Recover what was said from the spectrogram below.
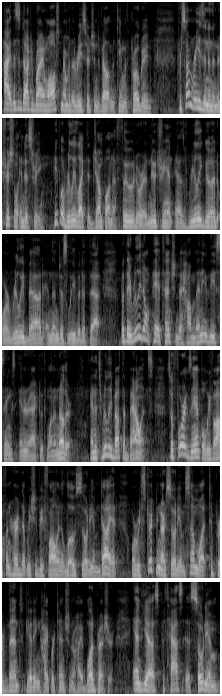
Hi, this is Dr. Brian Walsh, member of the research and development team with ProGrade. For some reason in the nutritional industry, people really like to jump on a food or a nutrient as really good or really bad and then just leave it at that. But they really don't pay attention to how many of these things interact with one another. And it's really about the balance. So, for example, we've often heard that we should be following a low sodium diet or restricting our sodium somewhat to prevent getting hypertension or high blood pressure. And yes, potassium, uh, sodium,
